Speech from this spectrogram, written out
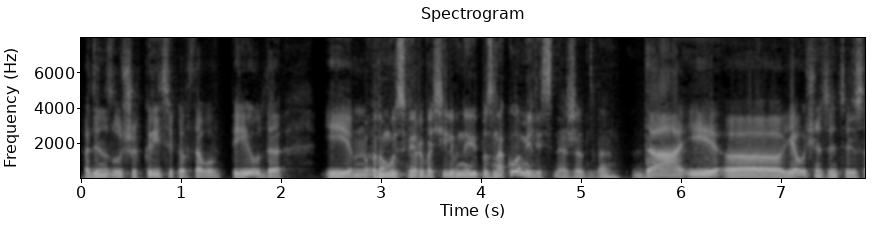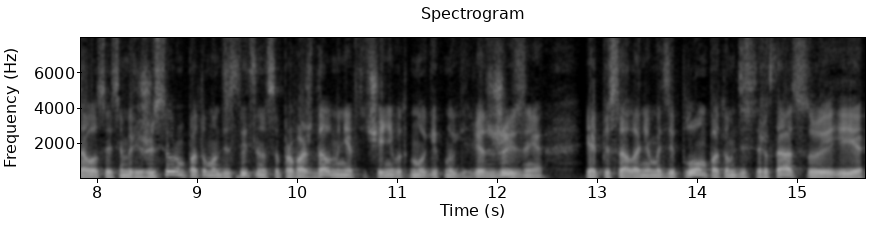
один из лучших критиков того периода. И А потом вы с Верой Васильевной и познакомились даже, да. да, и э, я очень заинтересовался этим режиссером. Потом он действительно сопровождал меня в течение вот многих-многих лет жизни. Я писал о нем и диплом, потом диссертацию, и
